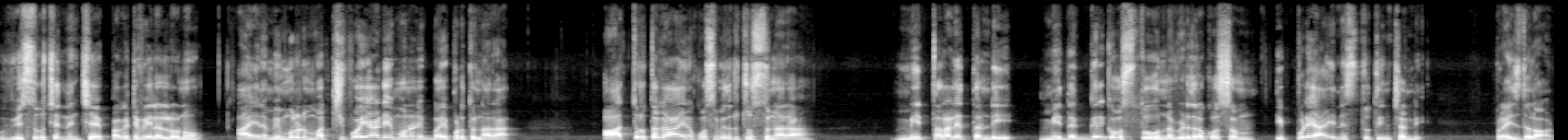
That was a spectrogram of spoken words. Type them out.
విసుగు చెందించే పగటి వేళల్లోనూ ఆయన మిమ్ములను మర్చిపోయాడేమోనని భయపడుతున్నారా? ఆతృతగా ఆయన కోసం ఎదురు చూస్తున్నారా మీ తలలెత్తండి మీ దగ్గరికి వస్తూ ఉన్న విడుదల కోసం ఇప్పుడే ఆయన్ని స్తుతించండి. ప్రైజ్ ద లాడ్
